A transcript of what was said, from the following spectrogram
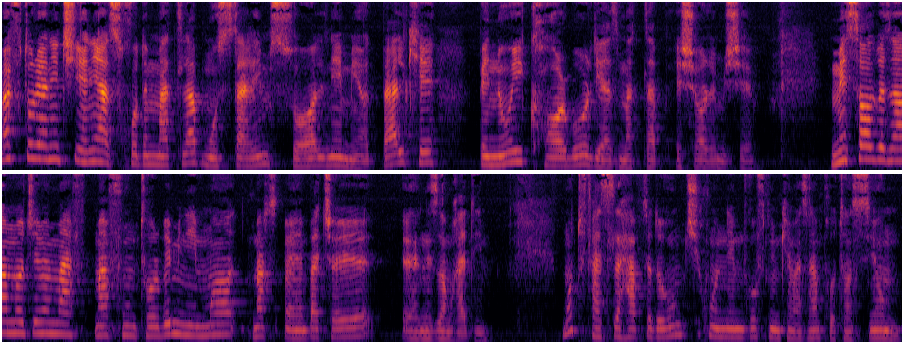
مفهومی طور یعنی چی؟ یعنی از خود مطلب مستقیم سوال نمیاد بلکه به نوعی کاربردی از مطلب اشاره میشه. مثال بزنم راجع به مف... مفهوم طور ببینیم ما بچه های نظام قدیم. ما تو فصل هفته دوم چی خوندیم؟ گفتیم که مثلا پتانسیوم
